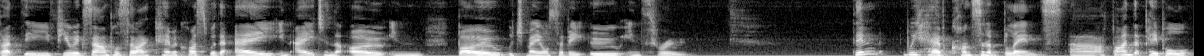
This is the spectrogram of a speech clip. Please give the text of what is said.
But the few examples that I came across were the A in eight and the O in bow, which may also be oo in through. Then we have consonant blends. Uh, I find that people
